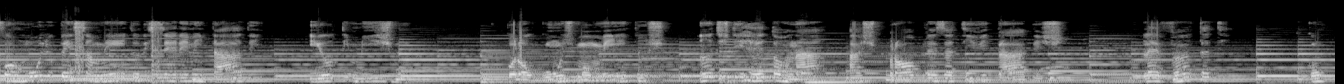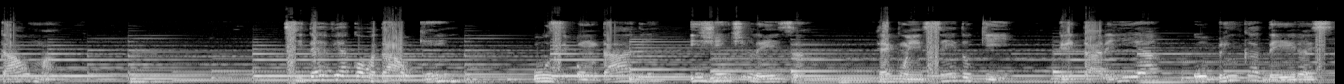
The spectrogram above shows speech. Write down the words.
formule o pensamento de serenidade e otimismo por alguns momentos antes de retornar às próprias atividades. Levanta-te com calma. Se deve acordar alguém, Use bondade e gentileza, reconhecendo que gritaria ou brincadeiras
